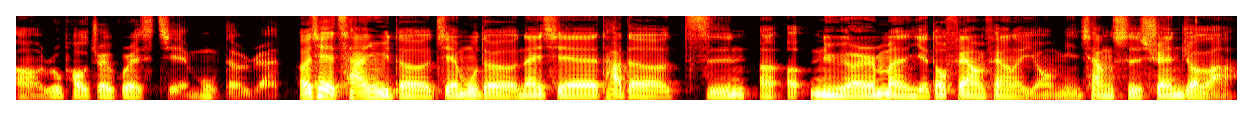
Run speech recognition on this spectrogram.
呃 RuPaul Drag Race 节目的人，而且参与的节目的那些他的子呃呃女儿们也都非常非常的有名，像是 Shangela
